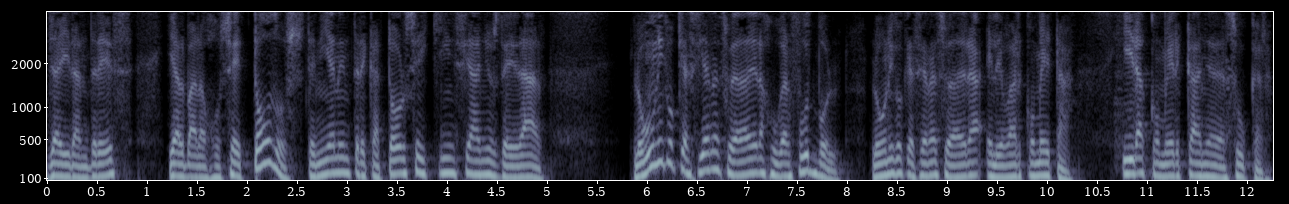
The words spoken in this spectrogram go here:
Jair Andrés y Álvaro José. Todos tenían entre 14 y 15 años de edad. Lo único que hacían a su edad era jugar fútbol. Lo único que hacían a su edad era elevar cometa, ir a comer caña de azúcar.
